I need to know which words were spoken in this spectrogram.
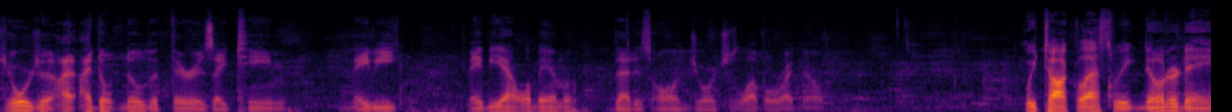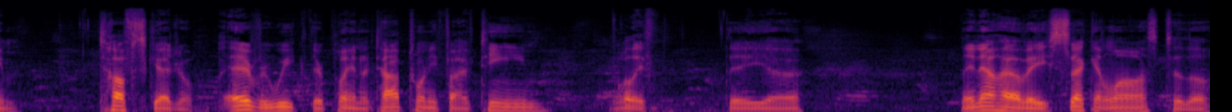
Georgia, I, I don't know that there is a team, maybe, maybe Alabama, that is on Georgia's level right now. We talked last week, Notre Dame tough schedule. Every week they're playing a top 25 team. Well, they they uh, they now have a second loss to the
